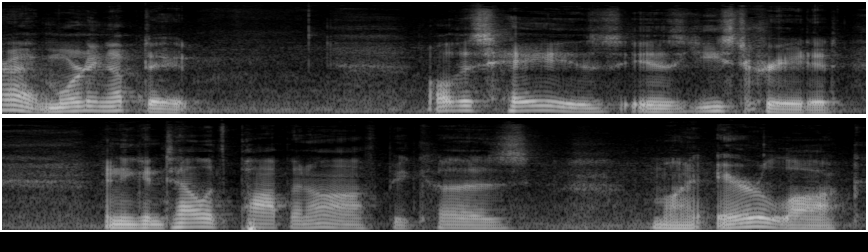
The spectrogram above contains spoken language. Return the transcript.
right, morning update. All this haze is yeast created, and you can tell it's popping off because my airlock,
